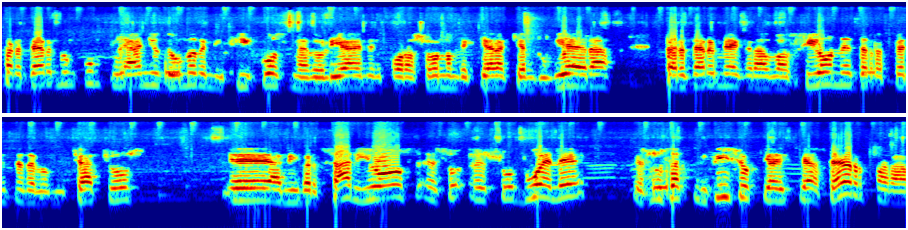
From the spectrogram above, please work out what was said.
perderme un cumpleaños de uno de mis hijos me dolía en el corazón donde quiera que anduviera, perderme graduaciones de repente de los muchachos, eh, aniversarios, eso, eso duele, es un sacrificio que hay que hacer para,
